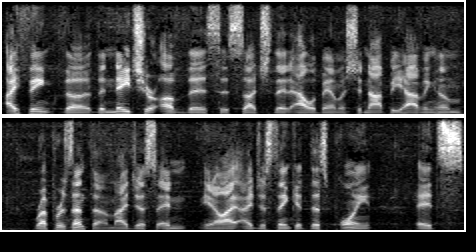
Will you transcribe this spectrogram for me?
I think the, the nature of this is such that Alabama should not be having him represent them. I just, and, you know, I, I just think at this point, it's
